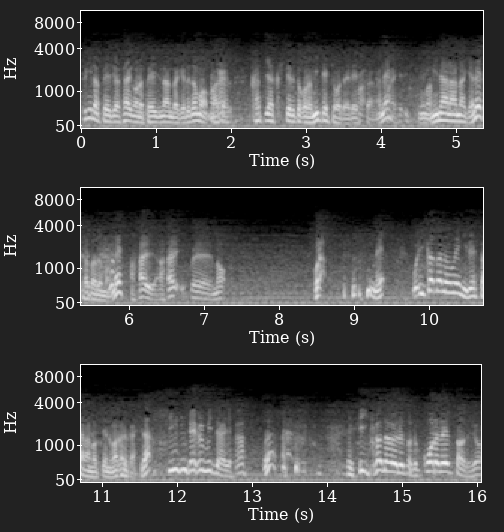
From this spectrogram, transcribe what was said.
次のページが最後のページなんだけれども、またはい活躍してるところ見てちょうだい、レスターがね見習わなきゃね、サトルもね。はい、はい、せーの。ほら、ね。イカダの上にレスターが乗ってるの分かるかしら？死んでるみたいや。えイカダウルスターで、これレスターでしょ？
